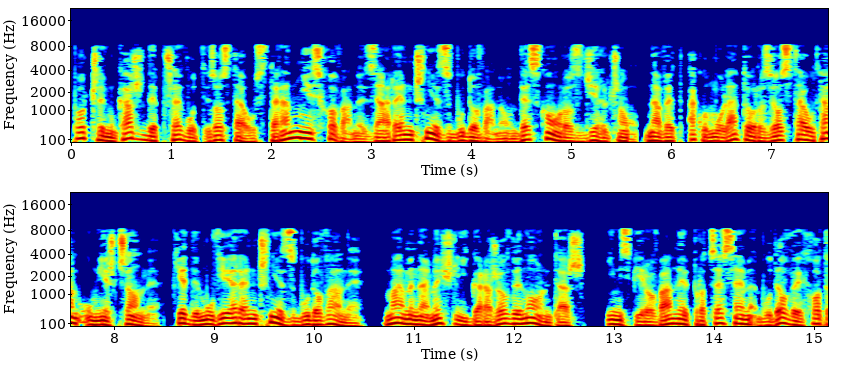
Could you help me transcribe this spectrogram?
po czym każdy przewód został starannie schowany za ręcznie zbudowaną deską rozdzielczą. Nawet akumulator został tam umieszczony. Kiedy mówię ręcznie zbudowany, mam na myśli garażowy montaż, inspirowany procesem budowy hot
